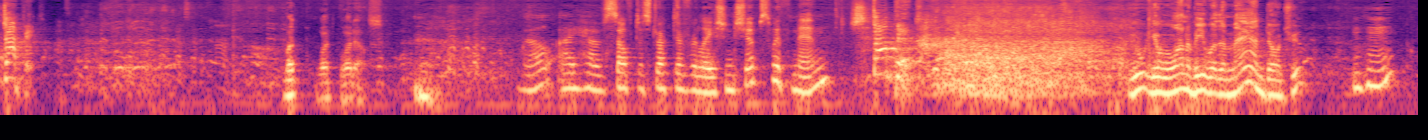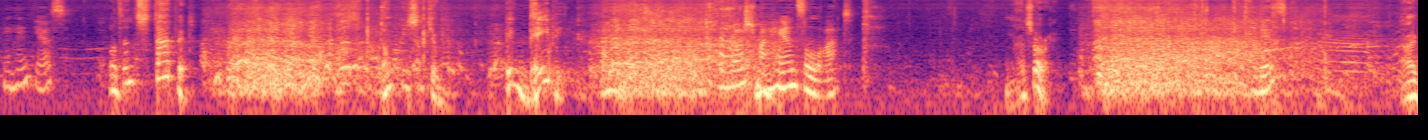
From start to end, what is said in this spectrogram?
Stop it! what what what else? Well, I have self destructive relationships with men. Stop it! You you want to be with a man, don't you? Mm hmm Mm-hmm, yes. Well, then stop it. Don't be such a big baby. I wash my hands a lot. That's all right. It is? I,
